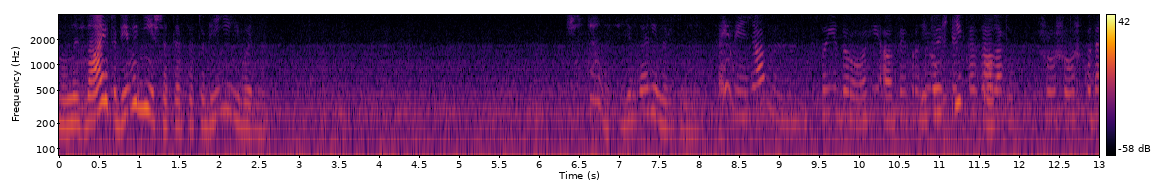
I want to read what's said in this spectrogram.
Ну не знаю, тобі видніше, те- те- тобі її видно. Що сталося? Я взагалі не розумію. Цей виїжджав з- з своєї дороги, а от той І той продавець ти втік сказала, просто. що, що ж, куди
